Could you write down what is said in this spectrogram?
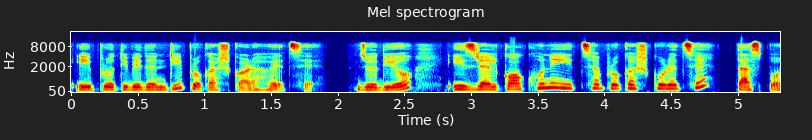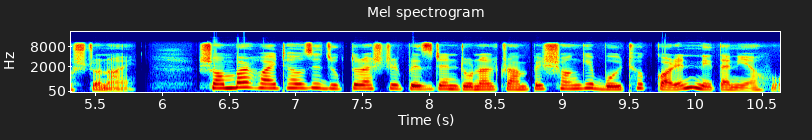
এই প্রতিবেদনটি প্রকাশ করা হয়েছে। যদিও ইসরায়েল কখনই ইচ্ছা প্রকাশ করেছে তা স্পষ্ট নয়। সোমবার হোয়াইট হাউসে যুক্তরাষ্ট্রের প্রেসিডেন্ট ডোনাল্ড ট্রাম্পের সঙ্গে বৈঠক করেন নেতানিয়াহু।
